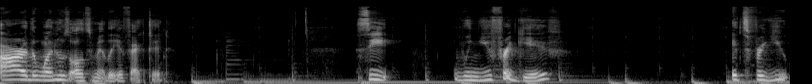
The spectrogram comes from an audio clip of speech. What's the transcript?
are the one who's ultimately affected. See, when you forgive, it's for you.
